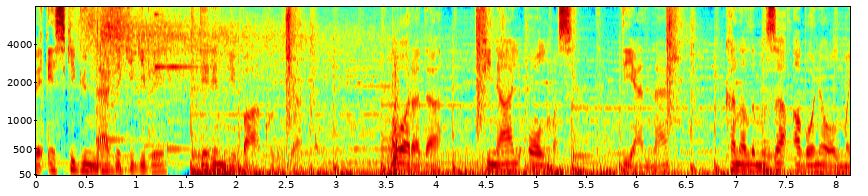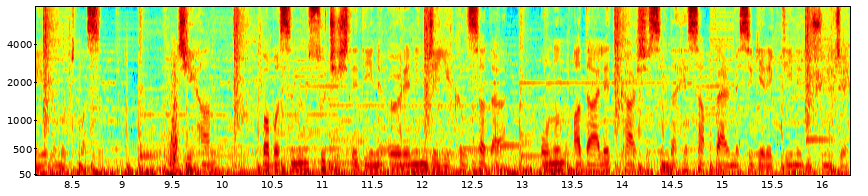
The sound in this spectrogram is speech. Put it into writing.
ve eski günlerdeki gibi derin bir bağ kuracak. Arada final olmasın diyenler kanalımıza abone olmayı unutmasın. Cihan, babasının suç işlediğini öğrenince yıkılsa da onun adalet karşısında hesap vermesi gerektiğini düşünecek.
